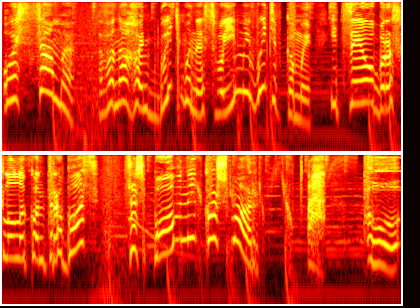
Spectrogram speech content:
Ось саме вона ганьбить мене своїми витівками, і цей образ Лоли Контрабас це ж повний кошмар. А, О,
